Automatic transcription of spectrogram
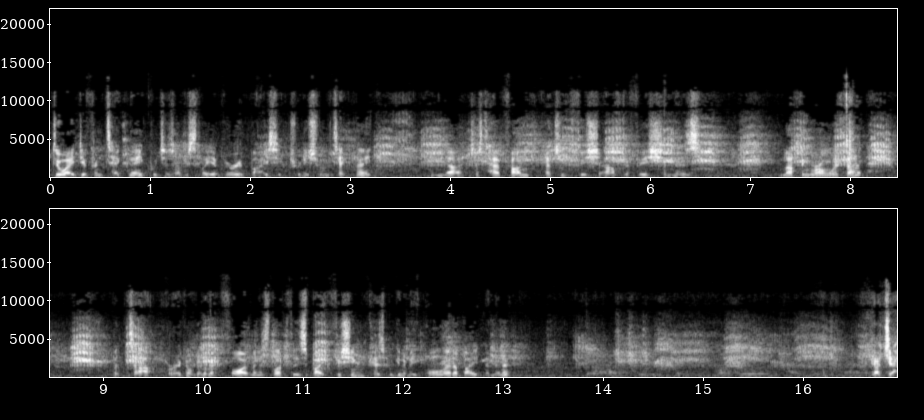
do a different technique, which is obviously a very basic traditional technique, and uh, just have fun catching fish after fish. And there's nothing wrong with that. But uh, I reckon I've got about five minutes left of this bait fishing because we're going to be all out of bait in a minute. Gotcha.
